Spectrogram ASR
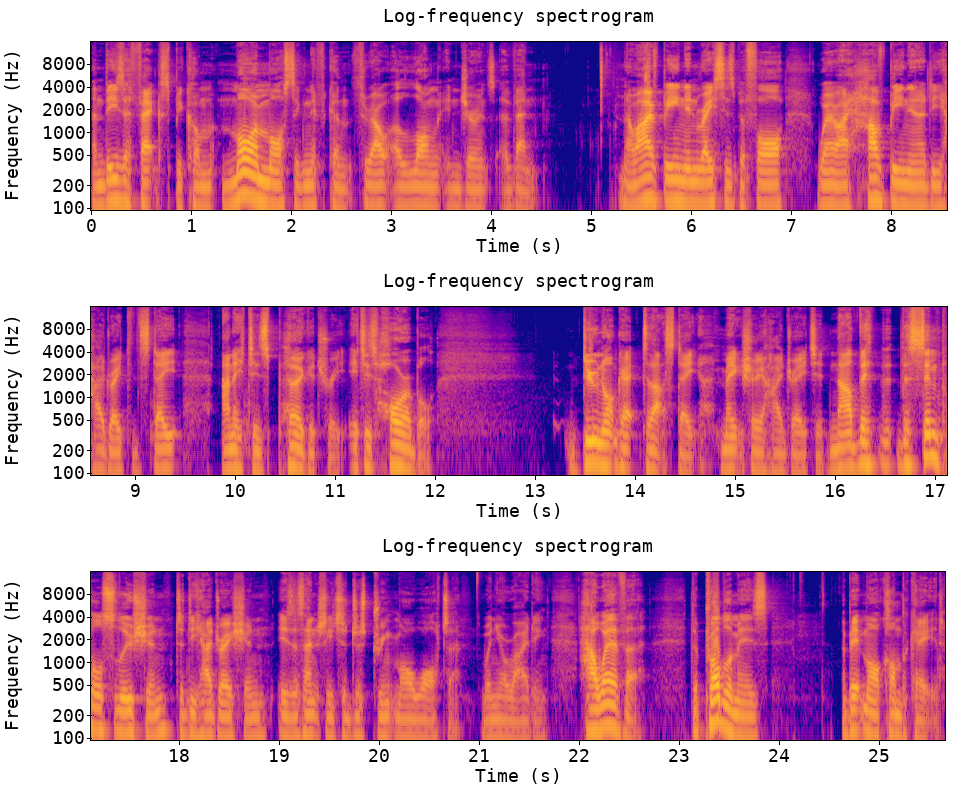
and these effects become more and more significant throughout a long endurance event. Now, I've been in races before where I have been in a dehydrated state, and it is purgatory. It is horrible. Do not get to that state. Make sure you're hydrated. Now, the, the simple solution to dehydration is essentially to just drink more water when you're riding. However, the problem is a bit more complicated.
